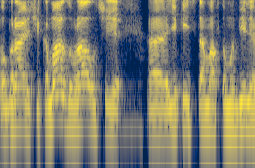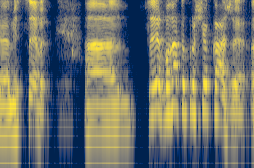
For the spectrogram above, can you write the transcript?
обираючи КАМАЗ, Урал чи якийсь там автомобіль місцевих. Це багато про що каже. Е,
